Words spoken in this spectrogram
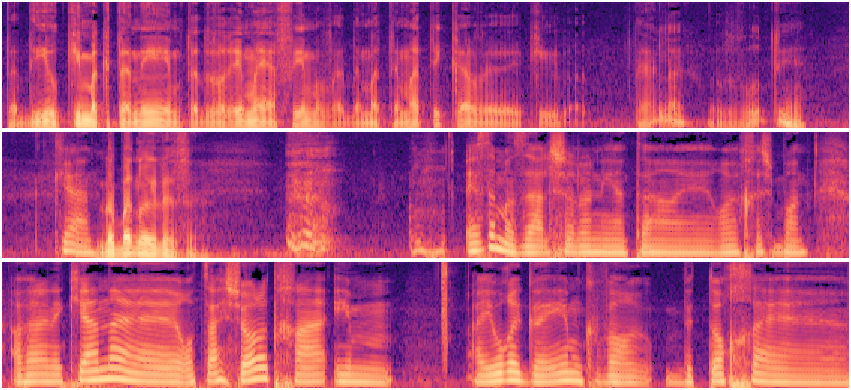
את הדיוקים הקטנים, את הדברים היפים, אבל במתמטיקה וכאילו, יאללה, עזבו אותי. כן. לא בנוי לזה. איזה מזל שלא נהיית אה, רואה חשבון. אבל אני כן אה, רוצה לשאול אותך אם היו רגעים כבר בתוך, אה,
